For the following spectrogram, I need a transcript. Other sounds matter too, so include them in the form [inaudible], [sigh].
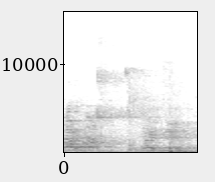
Good.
